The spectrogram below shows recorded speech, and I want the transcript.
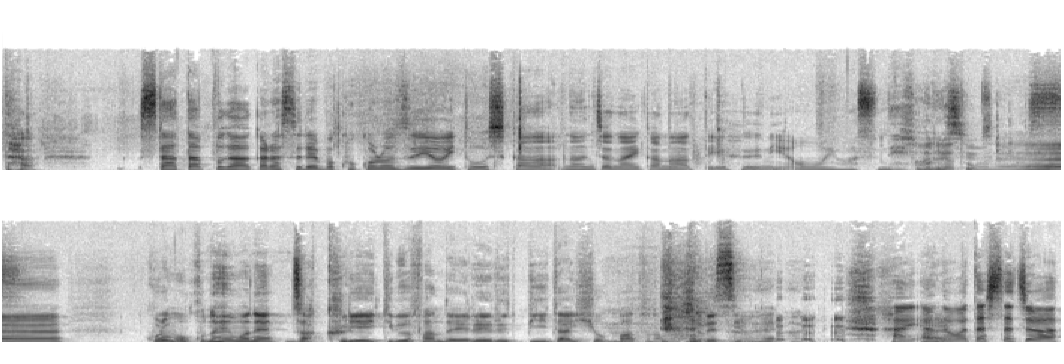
た スタートアップ側からすれば心強い投資家なんじゃないかなっていうふうに思いますね。そうですよね。これもこの辺はね、ザ・クリエイティブファンド LLP 代表パートナーも一緒ですよね。はい、あの私たちは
